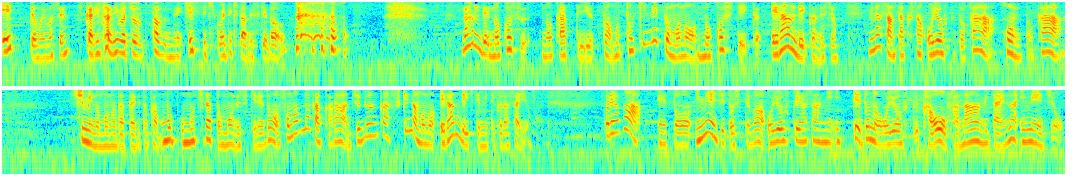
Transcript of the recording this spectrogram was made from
え？って思いません？ひかりさん今ちょっと多分ねえって聞こえてきたんですけど。なんで残すのかっていうともうときめくものを残していく選んでいくんですよ。皆さんたくさんお洋服とか本とか趣味のものだったりとかもお持ちだと思うんですけれどその中から自分が好きなものを選んでいってみてくださいよ。これは、えーと、イメージとしてはお洋服屋さんに行ってどのお洋服買おうかなみたいなイメージを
